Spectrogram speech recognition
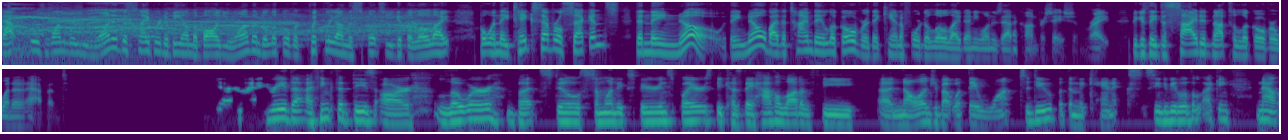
that was one where you wanted the sniper to be on the ball. You wanted them to look over quickly on the split so you get the low light. But when they take several seconds, then they know, they know by the time they look over, they can't afford to low light anyone who's at a conversation, right? Because they decided not to look over when it happened. I agree that I think that these are lower but still somewhat experienced players because they have a lot of the uh, knowledge about what they want to do, but the mechanics seem to be a little bit lacking. Now,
